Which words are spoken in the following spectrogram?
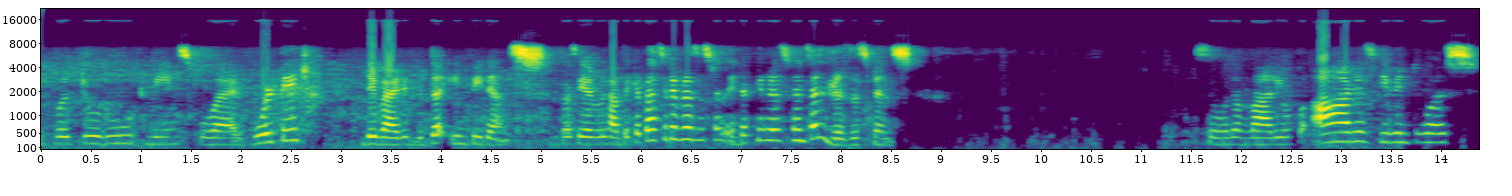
equal to root mean square voltage divided with the impedance because here we'll have the capacitive resistance, inductive resistance and resistance. So the value of R is given to us.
